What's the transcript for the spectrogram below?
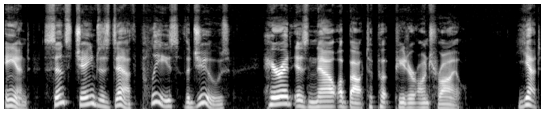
And since James's death pleased the Jews, Herod is now about to put Peter on trial. Yet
